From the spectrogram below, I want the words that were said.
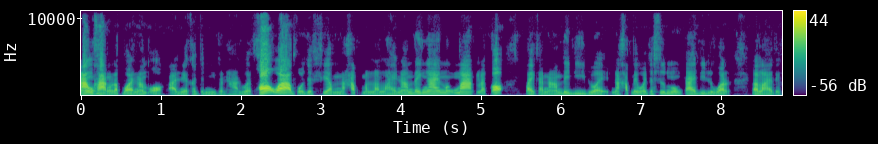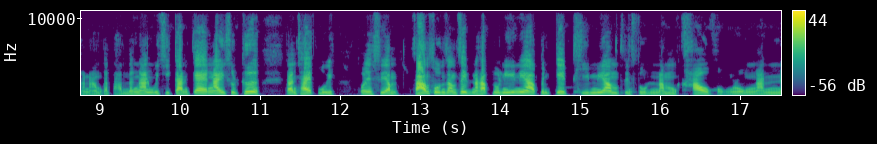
น้ำขังแล้วปล่อยน้ำออกอันนี้ก็จะมีปัญหาด้วย เพราะว่าโพแทสเซียมนะครับมันละลายน้ำได้ง่ายมากๆ แล้วก็ไปกับน้ำได้ดีด้วยนะครับไม่ว่าจะซึมลงใต้ดินหรือว่าละลายไปกับน้ำก็ตามดังนั้น วิธีการแก้ง่ายสุดคือ การใช้ปุ๋ย โพแทสเซียม 3030 นะครับ ตัวนี้เนี่ยเป็นเกรดพรีเมียม เป็นสูตรนำเข้าของโรงงานแน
